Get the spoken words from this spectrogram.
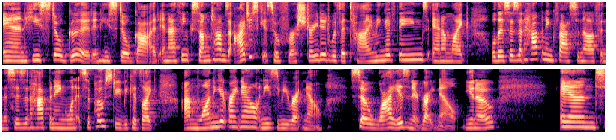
and He's still good and He's still God. And I think sometimes I just get so frustrated with the timing of things, and I'm like, well, this isn't happening fast enough, and this isn't happening when it's supposed to because, like, I'm wanting it right now, it needs to be right now. So why isn't it right now, you know? And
